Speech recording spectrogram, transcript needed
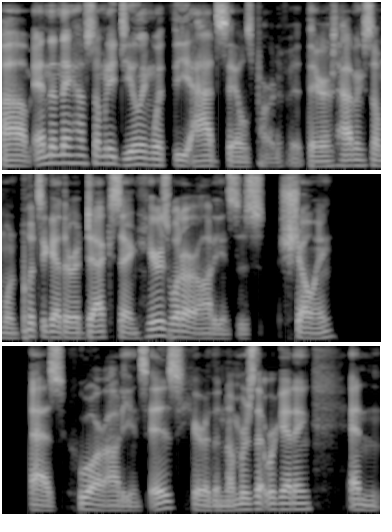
Um, and then they have somebody dealing with the ad sales part of it. They're having someone put together a deck saying, here's what our audience is showing as who our audience is. Here are the numbers that we're getting. And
